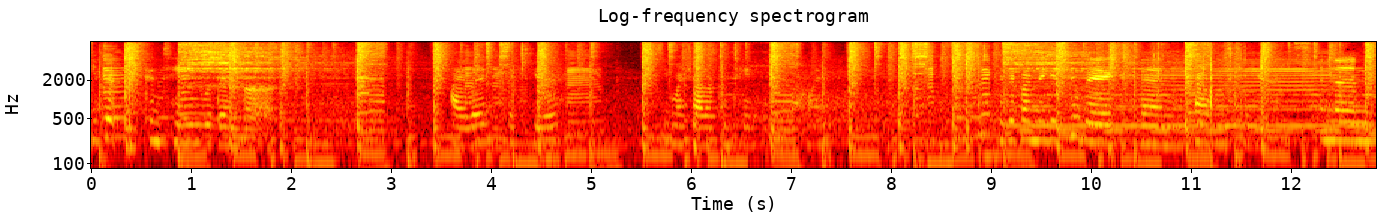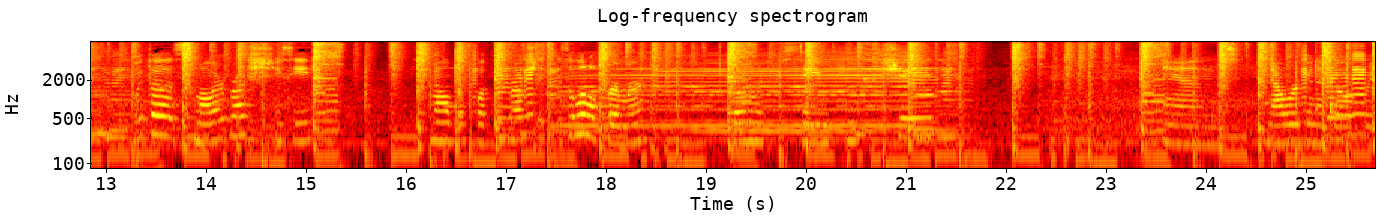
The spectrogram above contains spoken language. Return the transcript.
Keep it contained within the eyelid, like here. Keep my shadow contained within that line. Because if I make it too big, then of lose coherence. And then with with the smaller brush, you see, small but fluffy brush, it's, it's a little firmer. Going with the same pink shade. And now we're gonna go for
